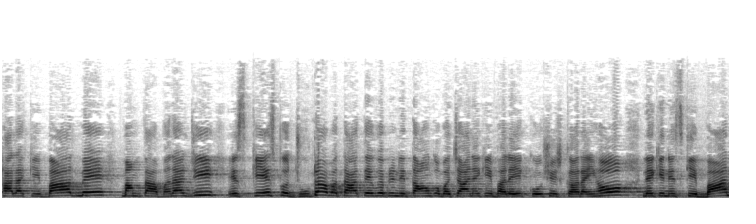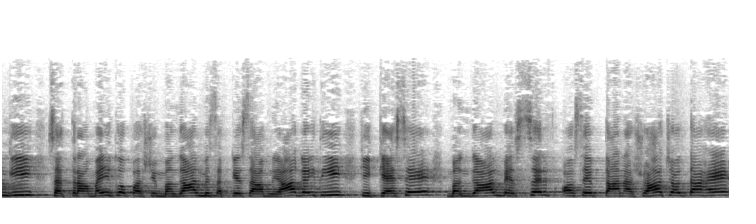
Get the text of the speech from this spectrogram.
हालाँकि बाद में ममता बनर्जी इस केस को झूठा बताते हुए अपने नेताओं को बचाने की भले ही कोशिश कर रही हो, लेकिन इसकी बानगी 17 मई को पश्चिम बंगाल में सबके सामने आ गई थी कि कैसे बंगाल में सिर्फ़ और सिर्फ़ तानाशाह चलता है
